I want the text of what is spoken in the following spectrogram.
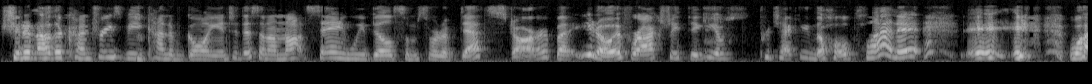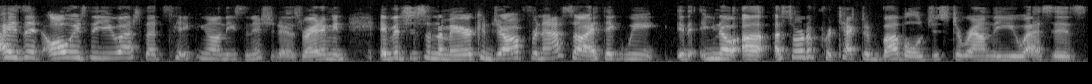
shouldn't other countries be kind of going into this? And I'm not saying we build some sort of Death Star, but you know, if we're actually thinking of protecting the whole planet, it, it, why is it always the U.S. that's taking on these initiatives, right? I mean, if it's just an American job for NASA, I think we, it, you know, a, a, sort of protective bubble just around the U.S. is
